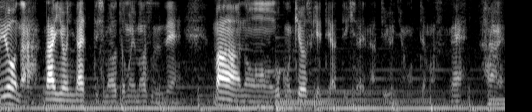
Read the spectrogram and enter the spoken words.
うような内容になってしまうと思いますので、まあ、あの、僕も気をつけてやっていきたいなというふうに思ってますね。はい。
